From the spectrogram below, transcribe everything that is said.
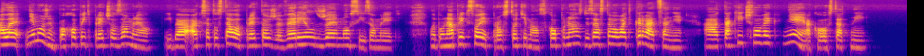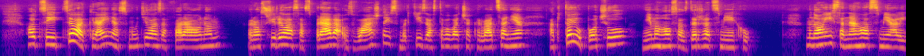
Ale nemôžem pochopiť, prečo zomrel, iba ak sa to stalo preto, že veril, že musí zomrieť. Lebo napriek svojej prostote mal schopnosť zastavovať krvácanie a taký človek nie je ako ostatní. Hoci celá krajina smutila za faraónom, rozšírila sa správa o zvláštnej smrti zastavovača krvácania a kto ju počul, nemohol sa zdržať smiechu. Mnohí sa nahlas smiali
